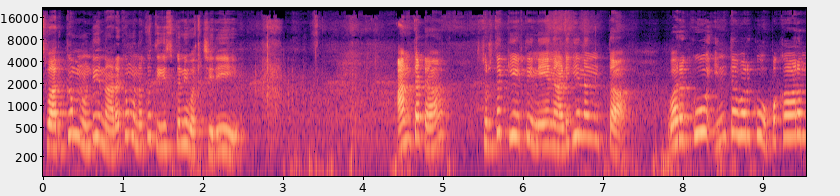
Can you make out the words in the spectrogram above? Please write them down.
స్వర్గం నుండి నరకమునకు తీసుకుని వచ్చిరి. అంతటా శృతకీర్తి నేను అడిగినంత వరకు ఇంతవరకు ఉపకారం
